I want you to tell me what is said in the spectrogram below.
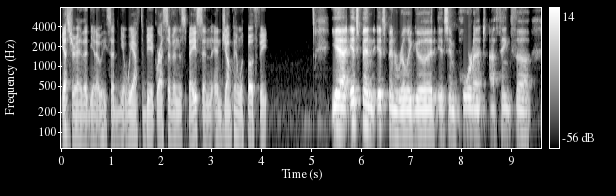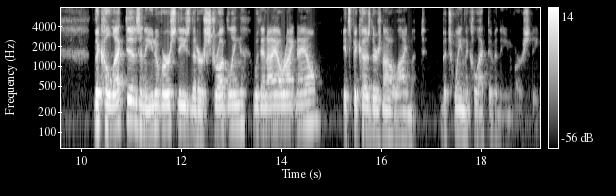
yesterday that you know he said you know we have to be aggressive in the space and and jump in with both feet. Yeah, it's been it's been really good. It's important. I think the the collectives and the universities that are struggling with NIL right now, it's because there's not alignment between the collective and the university.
